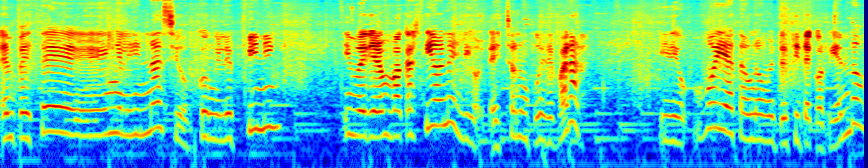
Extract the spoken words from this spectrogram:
Empecé en el gimnasio con el spinning y me dieron vacaciones y digo, esto no puede parar. Y digo, voy a una vueltecita corriendo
